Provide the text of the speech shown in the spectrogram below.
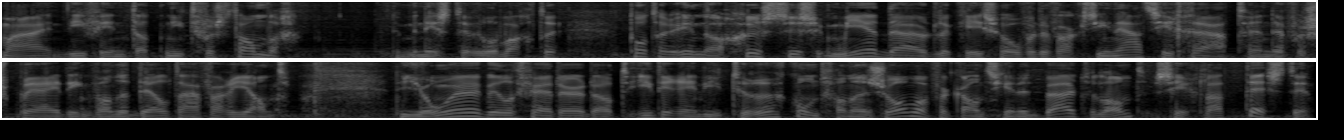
Maar die vindt dat niet verstandig. De minister wil wachten tot er in augustus meer duidelijk is over de vaccinatiegraad en de verspreiding van de Delta-variant. De jongen wil verder dat iedereen die terugkomt van een zomervakantie in het buitenland zich laat testen.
